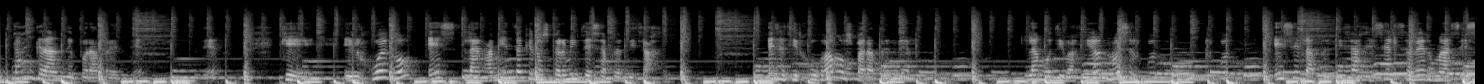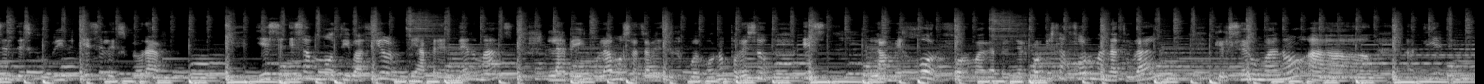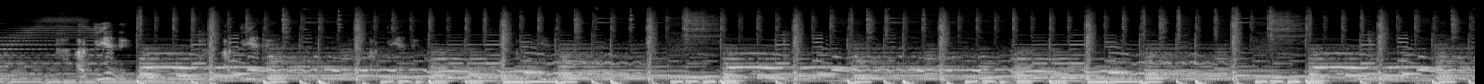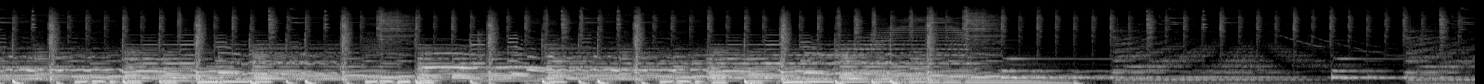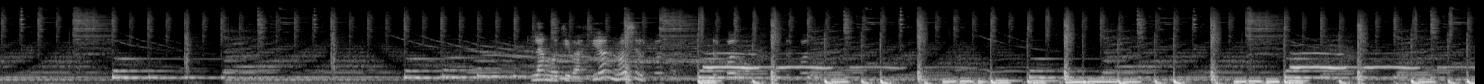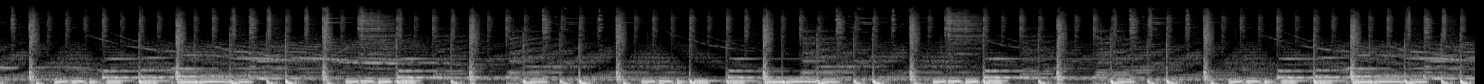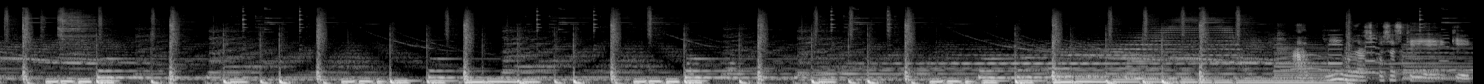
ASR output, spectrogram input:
Tan grande por aprender, que el juego es la herramienta que nos permite ese aprendizaje. Es decir, jugamos para aprender. La motivación no es el juego, es el aprendizaje, es el saber más, es el descubrir, es el explorar. Y es esa motivación de aprender más la vehiculamos a través del juego, ¿no? Por eso es la mejor forma de aprender, porque es la forma natural que el ser humano ah, atiene, atiene, atiene.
